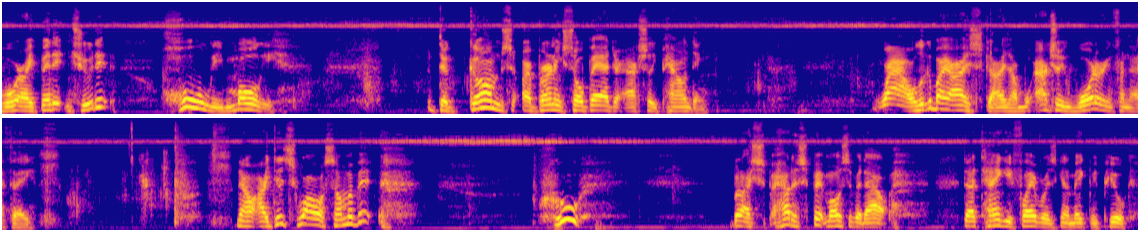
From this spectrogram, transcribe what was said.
where I bit it and chewed it. Holy moly. The gums are burning so bad they're actually pounding. Wow, look at my eyes, guys. I'm actually watering from that thing. Now, I did swallow some of it. Whew but I had to spit most of it out. That tangy flavor is going to make me puke.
